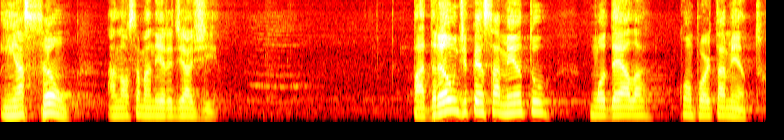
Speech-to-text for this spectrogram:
em ação a nossa maneira de agir. Padrão de pensamento modela comportamento.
